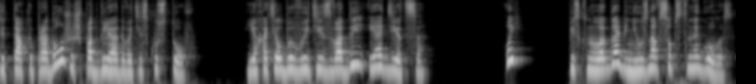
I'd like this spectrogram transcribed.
Ты так и продолжишь подглядывать из кустов? Я хотел бы выйти из воды и одеться. Ой, пискнула Габи, не узнав собственный голос.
